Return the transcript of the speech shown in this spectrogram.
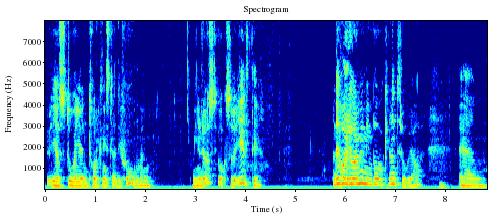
jag står ju i en tolkningstradition, men min röst är också giltig. Det har att göra med min bakgrund, tror jag. Mm.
